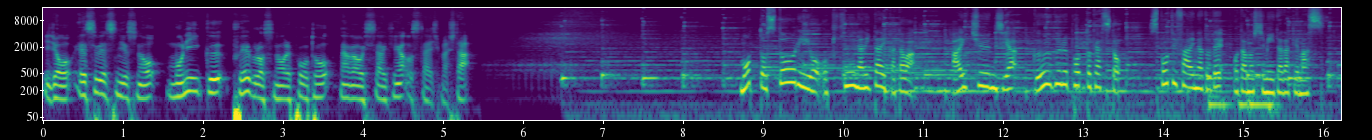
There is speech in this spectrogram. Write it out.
以上、SBS ニュースのモニーク・プエブロスのレポートを長尾久明がお伝えしました。もっとストーリーをお聞きになりたい方は iTunes や Google ポッドキャスト Spotify などでお楽しみいただけます。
